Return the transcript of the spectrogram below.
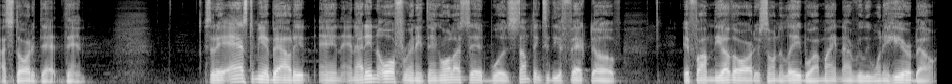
I started that then. So they asked me about it, and, and I didn't offer anything. All I said was something to the effect of, if I'm the other artist on the label, I might not really want to hear about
